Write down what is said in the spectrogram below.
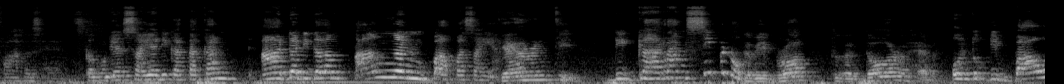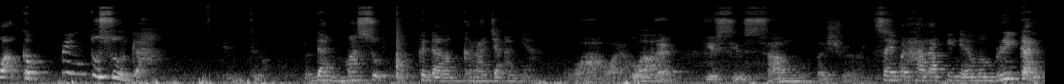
Father's hands. Kemudian saya dikatakan ada di dalam tangan Bapa saya. Guaranteed Digaransi penuh to be brought to the door of heaven untuk dibawa ke pintu surga into dan masuk ke dalam kerajaannya. Wow, I hope Wah, that gives you some assurance. Saya berharap ini memberikan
